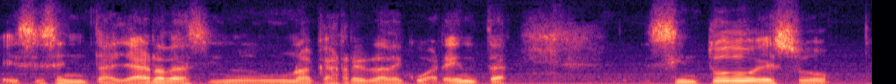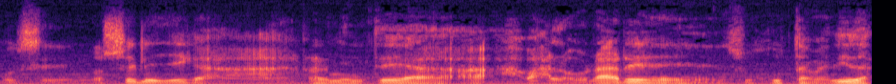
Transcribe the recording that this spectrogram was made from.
eh, 60 yardas, sino una carrera de 40, sin todo eso, pues eh, no se le llega realmente a, valorar en su justa medida.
